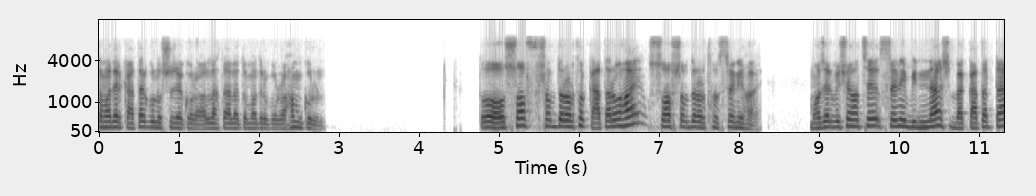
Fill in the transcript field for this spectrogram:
তোমাদের কাতারগুলো সোজা করো, আল্লাহ তাআলা তোমাদের উপর রহম করুন। তো সফ শব্দের অর্থ কাতারও হয়, সফ শব্দের অর্থ শ্রেণি হয়। মজার বিষয় হচ্ছে শ্রেণি বিন্যাস বা কাতারটা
